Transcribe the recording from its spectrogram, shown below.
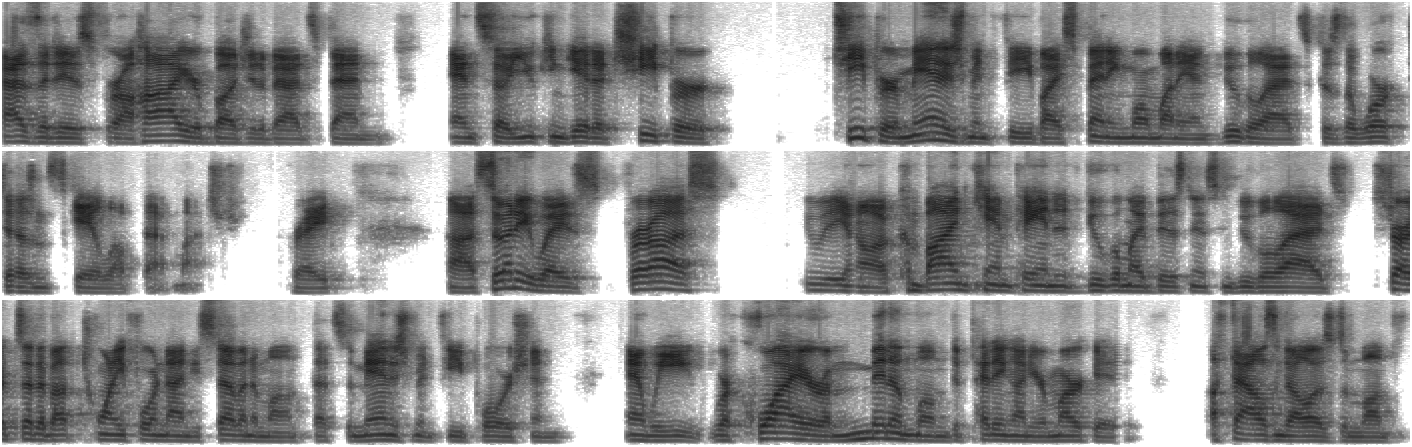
as it is for a higher budget of ad spend. And so you can get a cheaper cheaper management fee by spending more money on Google Ads because the work doesn't scale up that much, right? Uh, so, anyways, for us, you know, a combined campaign of Google My Business and Google Ads starts at about twenty four ninety seven a month. That's the management fee portion, and we require a minimum, depending on your market, thousand dollars a month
